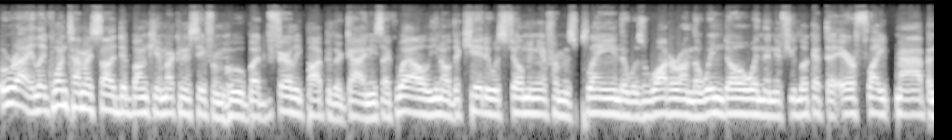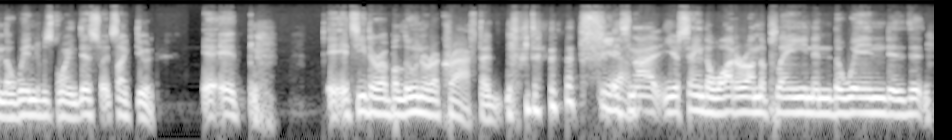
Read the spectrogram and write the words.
Right. Like one time I saw a debunking, I'm not going to say from who, but fairly popular guy. And he's like, well, you know, the kid who was filming it from his plane, there was water on the window. And then if you look at the air flight map and the wind was going this way, it's like, dude, it, it it's either a balloon or a craft. Yeah. It's not, you're saying the water on the plane and the wind. is it-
